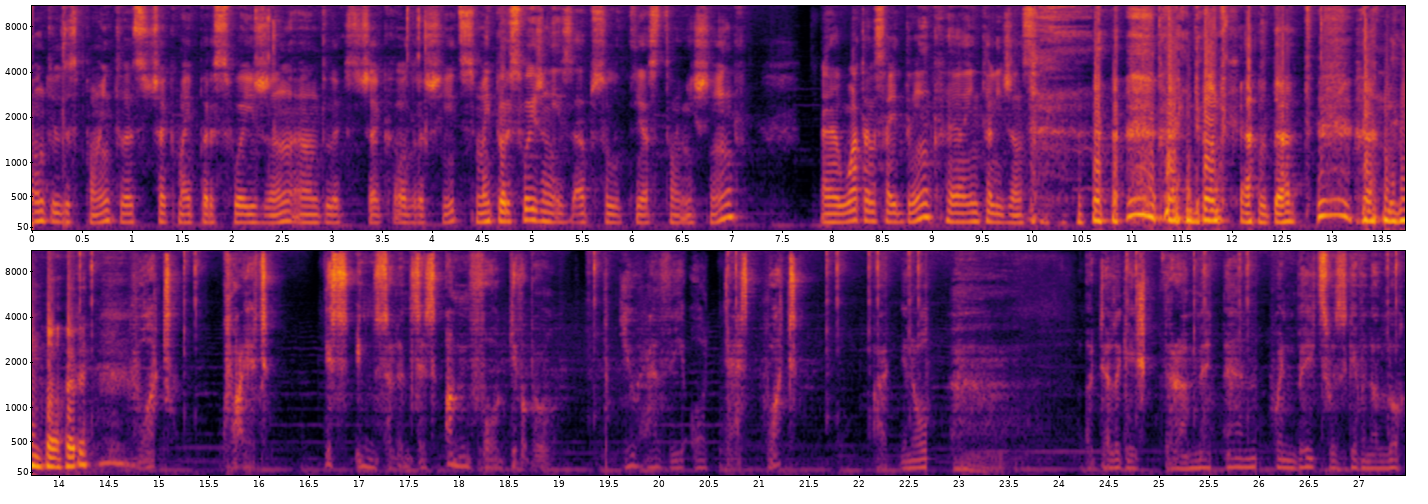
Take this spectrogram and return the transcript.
until this point. Let's check my persuasion and let's check other sheets. My persuasion is absolutely astonishing. Uh, what else I drink? Uh, intelligence. I don't have that anymore. What? Quiet. This insolence is unforgivable. You have the audacity. What? I, in all. a delegation. There are men. And when Bates was given a look,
